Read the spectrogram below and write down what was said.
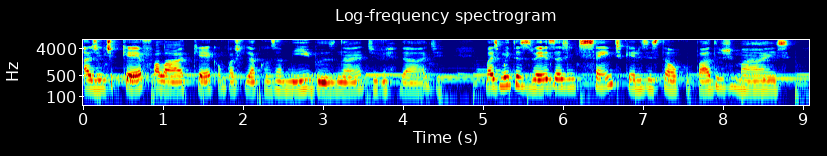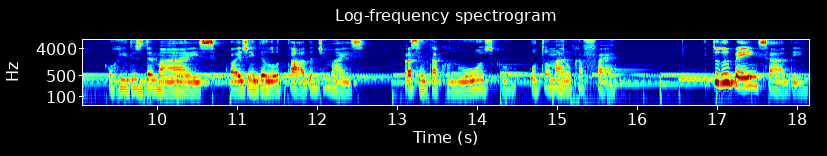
a gente quer falar, quer compartilhar com os amigos, né? De verdade. Mas muitas vezes a gente sente que eles estão ocupados demais, corridos demais, com a agenda lotada demais para sentar conosco ou tomar um café. E tudo bem, sabe?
